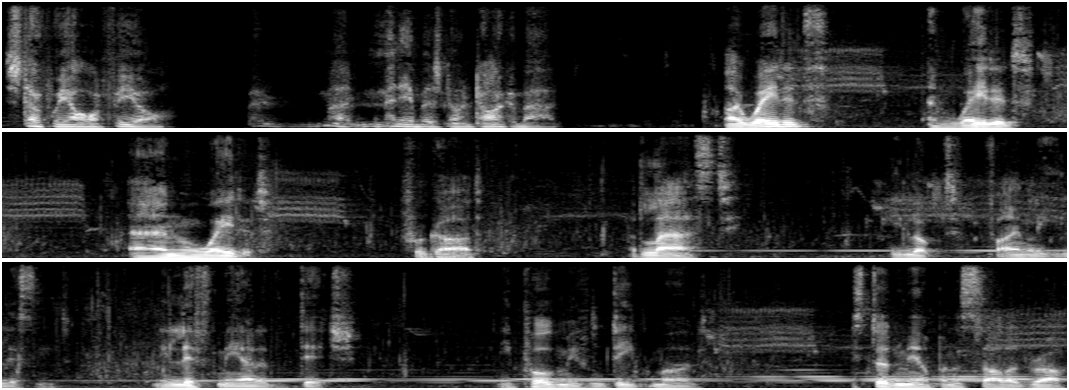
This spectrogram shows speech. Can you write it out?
stuff we all feel many of us don't talk about. I waited and waited and waited for God. At last, he looked, finally, he listened, and he lifted me out of the ditch. He pulled me from deep mud. He stood me up on a solid rock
